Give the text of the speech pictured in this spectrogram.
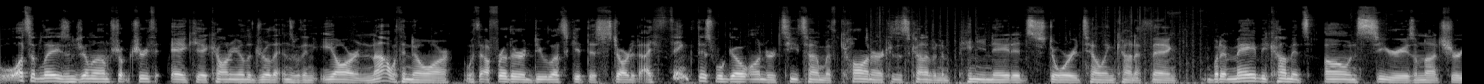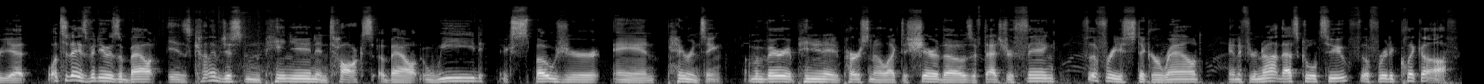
What's up, ladies and gentlemen? I'm Disrupt Truth, aka Conner. The drill that ends with an ER and not with an OR. Without further ado, let's get this started. I think this will go under Tea Time with Conner because it's kind of an opinionated storytelling kind of thing, but it may become its own series. I'm not sure yet. What today's video is about is kind of just an opinion and talks about weed, exposure, and parenting. I'm a very opinionated person. I like to share those. If that's your thing, feel free to stick around. And if you're not, that's cool too. Feel free to click off.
